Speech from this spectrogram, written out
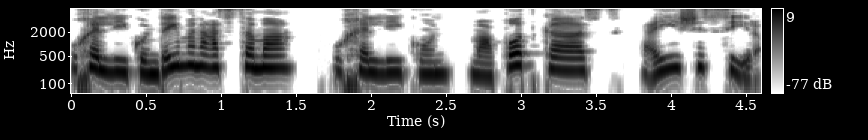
وخليكن دايما على السمع وخليكن مع بودكاست عيش السيرة.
